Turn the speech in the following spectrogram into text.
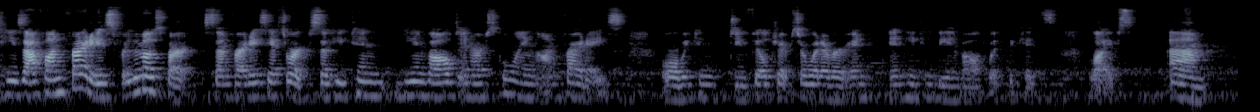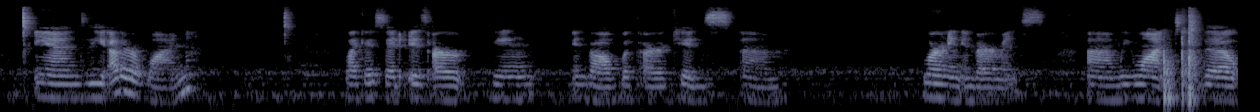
he's off on Fridays for the most part. Some Fridays he has to work, so he can be involved in our schooling on Fridays, or we can do field trips or whatever, and, and he can be involved with the kids' lives. Um, and the other one, like I said, is our being involved with our kids' um, learning environments. Um, we want the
